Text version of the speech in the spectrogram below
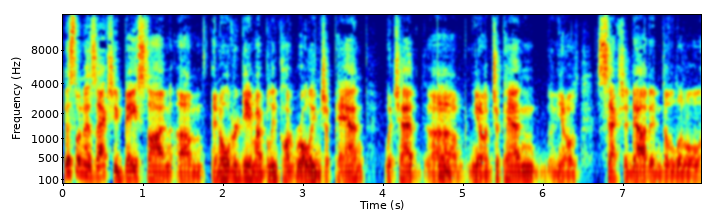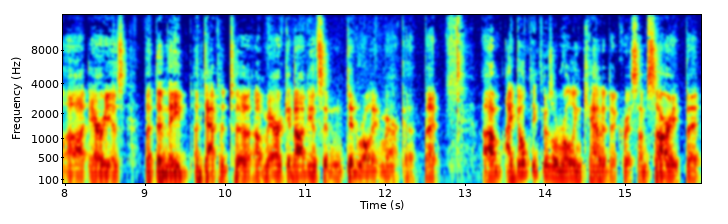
this one is actually based on um, an older game, I believe, called Rolling Japan, which had um, you know Japan you know sectioned out into little uh, areas, but then they adapted to American audience and did Rolling America. But um, I don't think there's a Rolling Canada, Chris. I'm sorry, but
